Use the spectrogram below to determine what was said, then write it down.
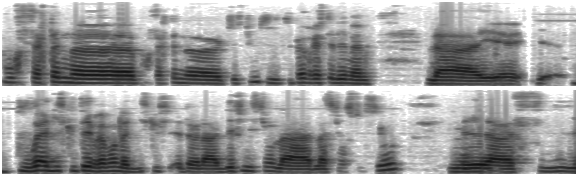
pour certaines, euh, pour certaines euh, questions qui, qui, peuvent rester les mêmes. Là, on pourrait discuter vraiment de la, discussion, de la définition de la, de la science-fiction, mais euh, si,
